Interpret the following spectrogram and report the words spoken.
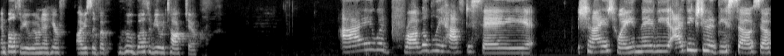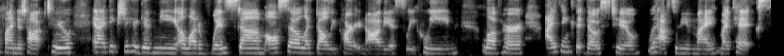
and both of you. We want to hear obviously, but who both of you would talk to? I would probably have to say Shania Twain, maybe. I think she would be so, so fun to talk to. And I think she could give me a lot of wisdom. Also, like Dolly Parton, obviously, Queen. Love her. I think that those two would have to be my, my picks.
